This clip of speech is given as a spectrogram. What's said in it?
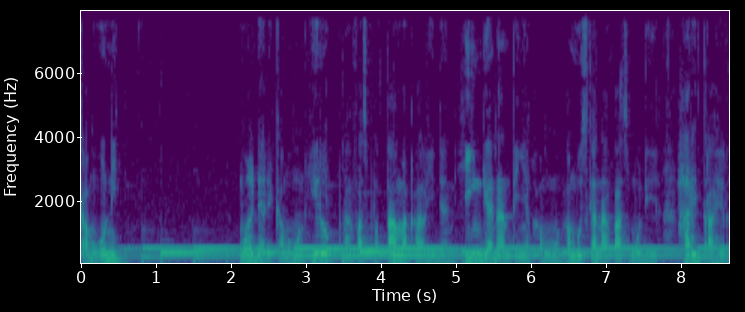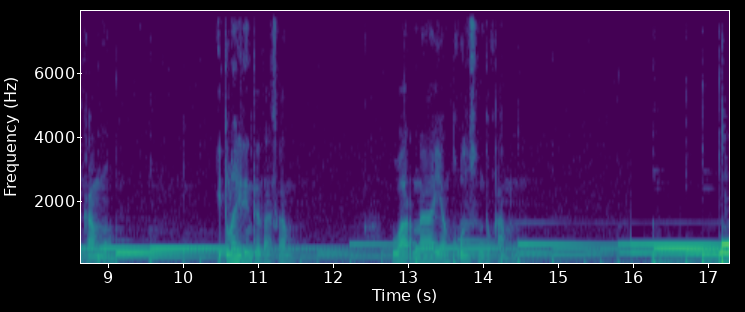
Kamu unik mulai dari kamu menghirup nafas pertama kali dan hingga nantinya kamu menghembuskan nafasmu di hari terakhir kamu, itulah identitas kamu. Warna yang khusus untuk kamu. thank you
